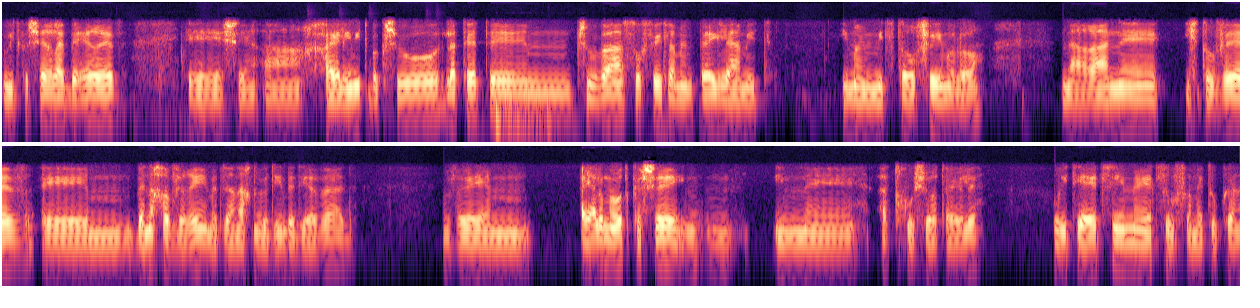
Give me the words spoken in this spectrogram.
הוא התקשר אליי בערב אה, שהחיילים התבקשו לתת אה, תשובה סופית למ"פ לעמית, אם הם מצטרפים או לא. נהרן אה, הסתובב בין החברים, את זה אנחנו יודעים בדיעבד, והיה לו מאוד קשה עם, עם התחושות האלה. הוא התייעץ עם צוף המתוקה.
